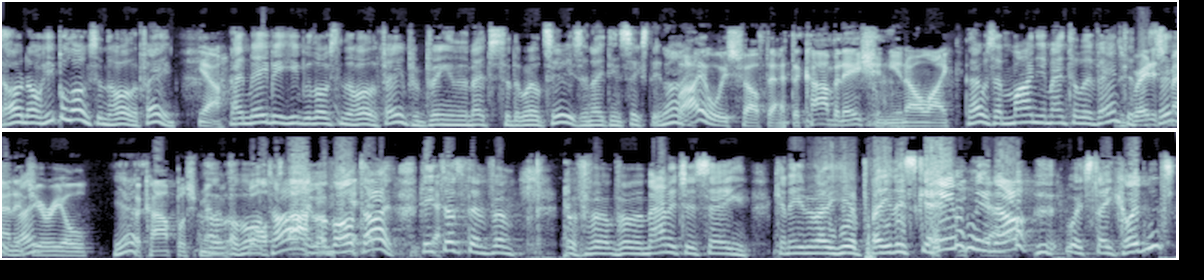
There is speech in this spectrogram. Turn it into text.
Oh no, he belongs in the Hall of Fame. Yeah. And maybe he belongs in the Hall of Fame for bringing the Mets to the World Series in 1969. I always felt that the combination, you know, like that was a monumental event. the greatest city, right? managerial Yeah. accomplishment of, of all time, of all time. He Yeah. took them from, from from a manager saying, "Can anybody here play this game?" You know, which they couldn't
